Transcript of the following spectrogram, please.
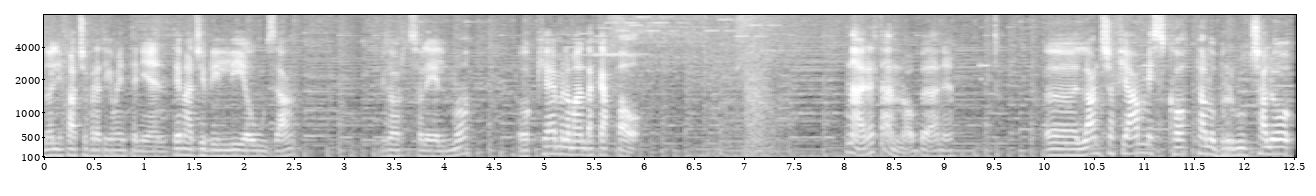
Non gli faccio praticamente niente Ma Gibrillio usa. Ritorzo l'elmo. Ok, me lo manda KO No, in realtà no, bene. Uh, Lancia fiamme, scottalo, brucialo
